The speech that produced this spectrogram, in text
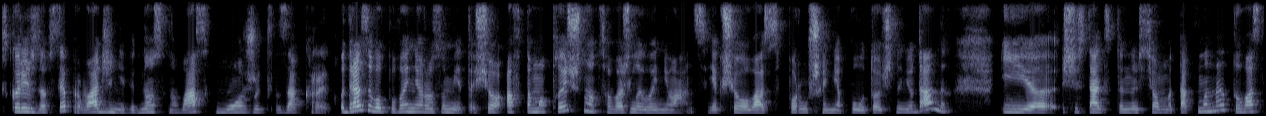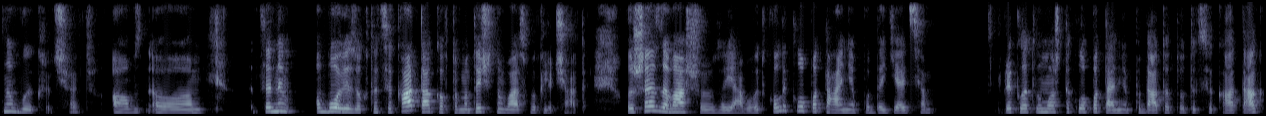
Скоріш за все, провадження відносно вас можуть закрити. Одразу ви повинні розуміти, що автоматично це важливий нюанс. Якщо у вас порушення по уточненню даних і е, 16.07 так мене, то вас не виключать. Е, Це не обов'язок ТЦК так автоматично вас виключати. Лише за вашою заявою. От коли клопотання подається. Наприклад, ви можете клопотання подати до ТЦК, так,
